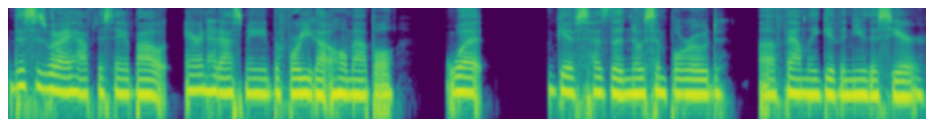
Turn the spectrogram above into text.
this is what I have to say about Aaron had asked me before you got home, Apple, what gifts has the No Simple Road uh, family given you this year?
